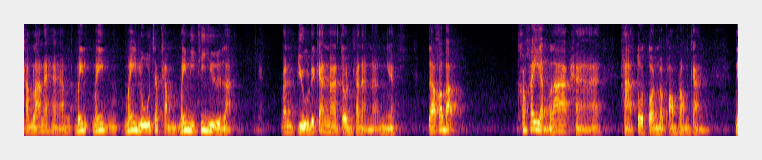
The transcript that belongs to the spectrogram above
ทำร้านอาหารไม่ไม่ไม่รู้จะทำไม่มีที่ยืนละมันอยู่ด้วยกันมาจนขนาดนั้นเงี้ยแล้วก็แบบเขาขยันลากหาหาตัวตนมาพร้อม ๆ กัน ใน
